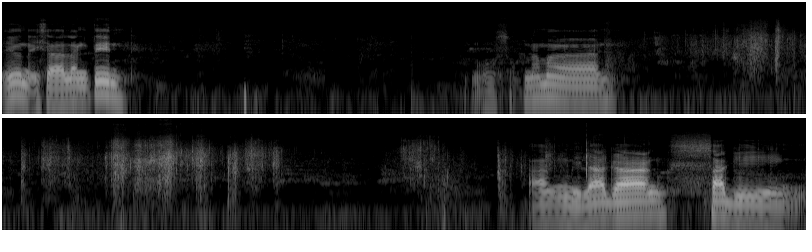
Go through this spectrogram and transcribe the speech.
Ayun, isalang din. Usok naman. Ang nilagang saging.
